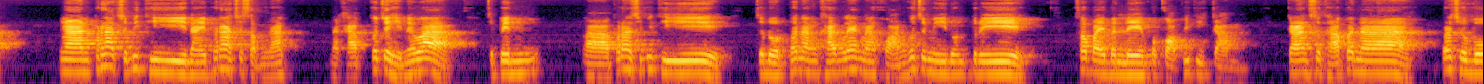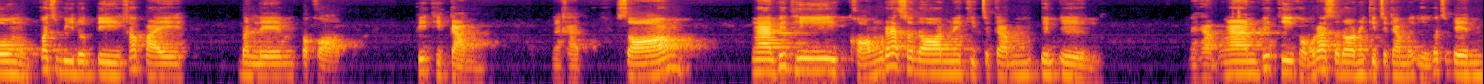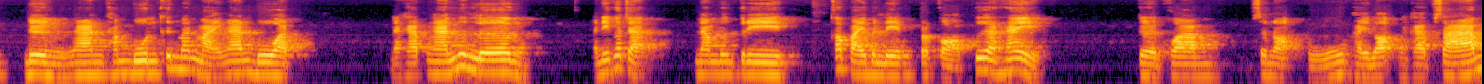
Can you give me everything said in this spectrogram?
งานพระราชพิธีในพระราชสำนักนะครับ ก็จะเห็นได้ว่าจะเป็นพระราชพิธีจะโดดพระนางครั้งแรกนาขวานก็จะมีดนตรีเข้าไปบรรเลงประกอบพิธีกรรม การสถาปนาราชวงศ์ก็จะมีดนตรีเข้าไปบรรเลงประกอบพิธีกรรมนะครับสอง งานพิธีของราษฎรในกิจกรรมอื่น ๆนะครับ งานพิธีของราษฎรในกิจกรรมอื่นๆก็จะเป็นหนึ่งงานทำบุญขึ้นบ้านใหม่งานบวชนะครับ งานรื่นเริงอันนี้ก็จะนำดนตรีเข้าไปบรรเลงประกอบเพื่อให้เกิดความสนอหูไพเราะนะครับสาม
